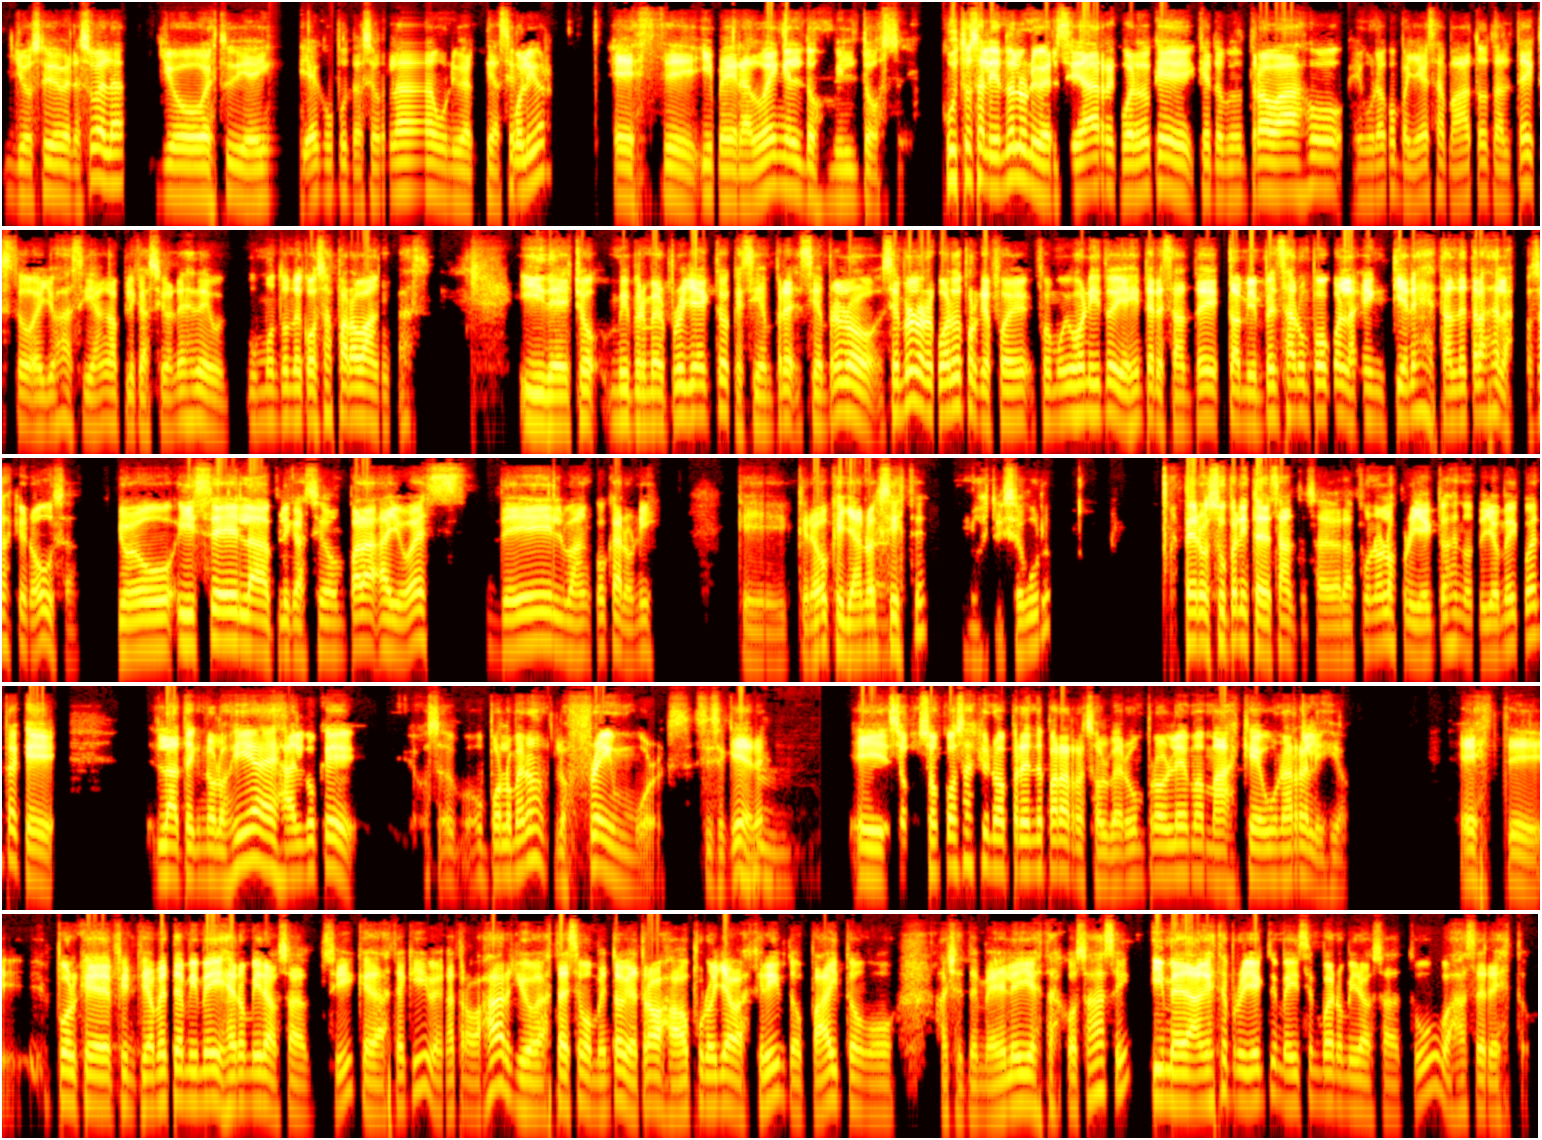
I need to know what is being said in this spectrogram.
yo soy de Venezuela. Yo estudié ingeniería de computación en la Universidad de Bolívar este, y me gradué en el 2012. Justo saliendo de la universidad, recuerdo que, que, tomé un trabajo en una compañía que se llamaba Total Texto. Ellos hacían aplicaciones de un montón de cosas para bancas. Y de hecho, mi primer proyecto, que siempre, siempre, lo, siempre lo recuerdo porque fue, fue muy bonito y es interesante también pensar un poco en, la, en quiénes están detrás de las cosas que uno usa. Yo hice la aplicación para iOS del Banco Caroní, que creo que ya no existe, no estoy seguro, pero súper interesante. O sea, de verdad fue uno de los proyectos en donde yo me di cuenta que la tecnología es algo que, o, sea, o por lo menos los frameworks, si se quiere, mm. eh, son, son cosas que uno aprende para resolver un problema más que una religión. Este, porque definitivamente a mí me dijeron, mira, o sea, sí, quedaste aquí, ven a trabajar. Yo hasta ese momento había trabajado puro JavaScript o Python o HTML y estas cosas así. Y me dan este proyecto y me dicen, bueno, mira, o sea, tú vas a hacer esto.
